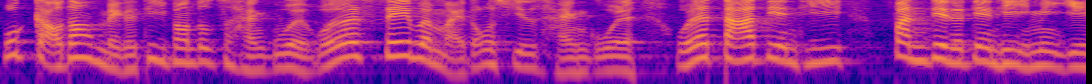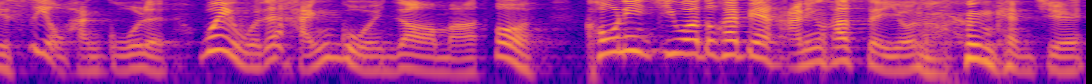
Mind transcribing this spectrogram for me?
我搞到每个地方都是韩国人。我在 Seven 买东西也是韩国人。我在搭电梯，饭店的电梯里面也是有韩国人。喂，我在韩国，你知道吗？哦，こんにちは都快变阿牛哈谁有那种感觉。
